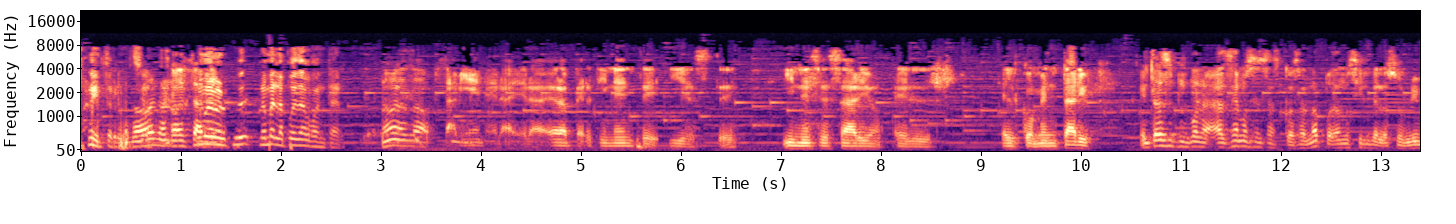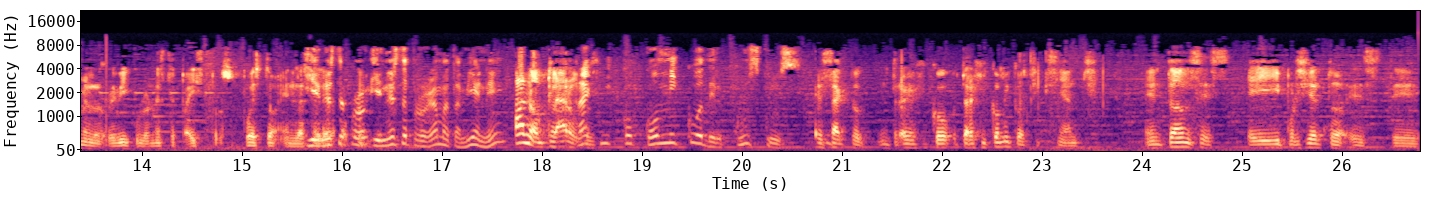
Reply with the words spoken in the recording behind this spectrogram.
para interrupción. No, no, no, está no, bien. Me, no me la puede aguantar. No, no, está bien, era, era, era pertinente y este, y necesario el, el comentario. Entonces, pues bueno, hacemos esas cosas, ¿no? Podemos ir de lo sublime a lo ridículo en este país, por supuesto, en la y en este pro, y en este programa también, ¿eh? Ah, no, claro. Trágico pues, cómico del cuscus. Exacto, trágico, tragicómico asfixiante. Entonces, y por cierto, este,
